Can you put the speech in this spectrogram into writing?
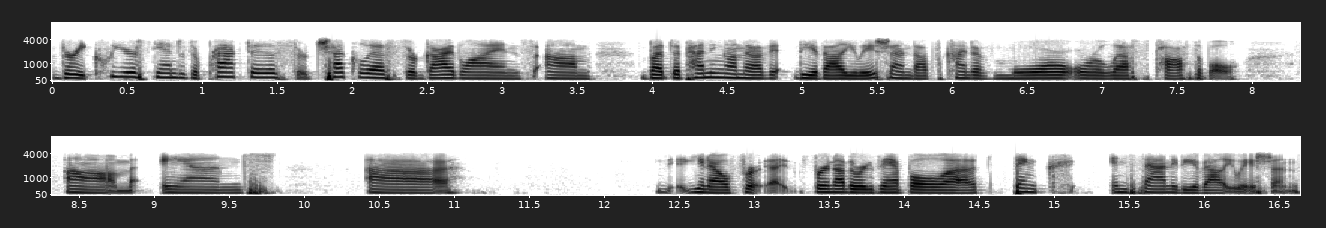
very clear standards of practice or checklists or guidelines. Um, but depending on the the evaluation, that's kind of more or less possible. Um, and uh, you know, for for another example, uh, think insanity evaluation.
